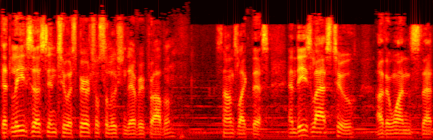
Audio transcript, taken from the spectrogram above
that leads us into a spiritual solution to every problem sounds like this. And these last two are the ones that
